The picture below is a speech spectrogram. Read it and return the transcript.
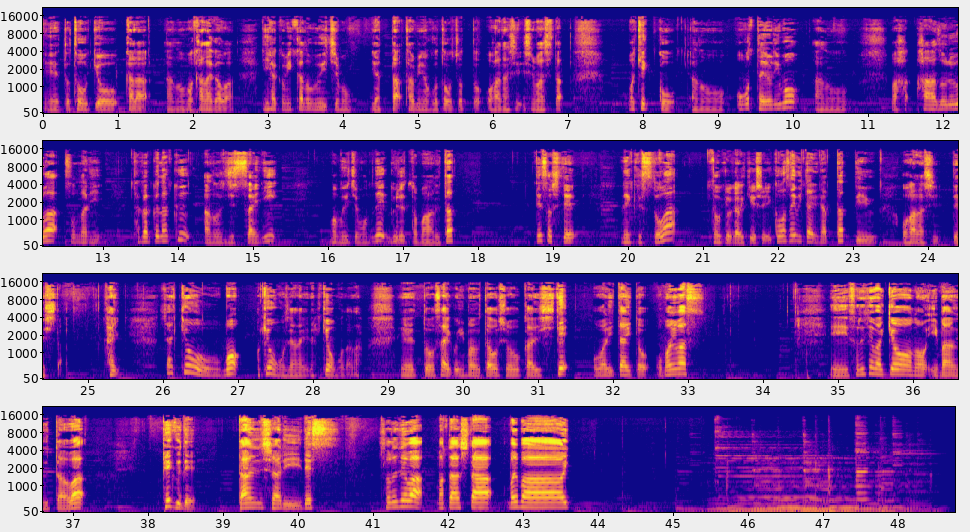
えっ、と、東京から、あの、まあ、神奈川2泊3日の無一文やった旅のことをちょっとお話ししました。まあ、結構、あの、思ったよりも、あの、まあ、ハードルはそんなに高くなく、あの、実際に、まあ、無一文でぐるっと回れた。で、そして、ネクストは、東京から九州行こうぜみたいになったっていうお話でした。はい。じゃあ今日も、今日もじゃないね、今日もだな。えっ、と、最後今歌を紹介して終わりたいと思います。えーそれでは今日の今歌は、ペグで断捨離です。それではまた明日、バイバーイ。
